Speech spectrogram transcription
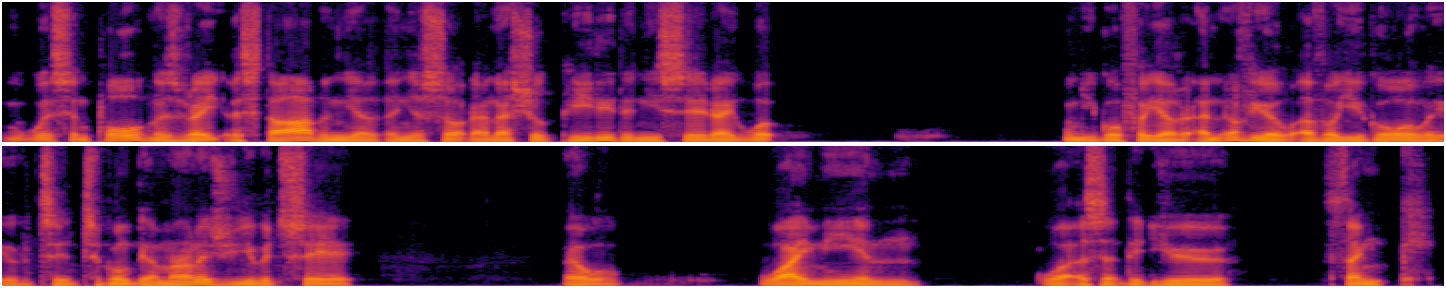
what's important is right at the start and your in your sort of initial period, and you say right, what when you go for your interview, whatever you go to to go and be a manager, you would say, well, why me, and what is it that you think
